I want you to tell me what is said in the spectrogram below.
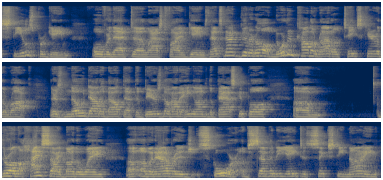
steals per game over that uh, last five games. That's not good at all. Northern Colorado takes care of the rock. There's no doubt about that. The Bears know how to hang on to the basketball. Um, they're on the high side, by the way, uh, of an average score of 78 to 69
